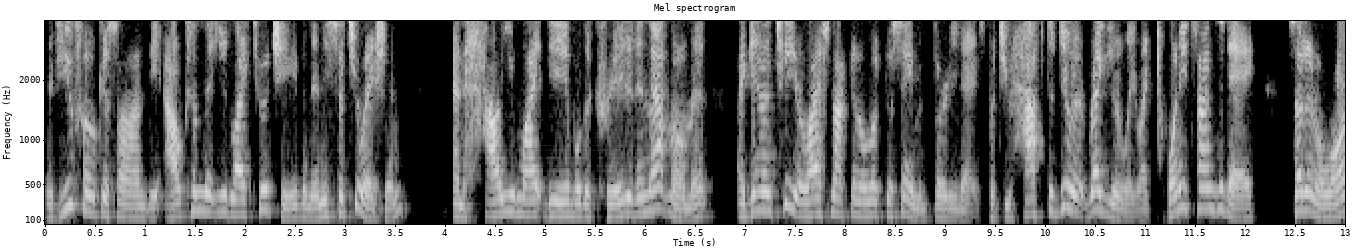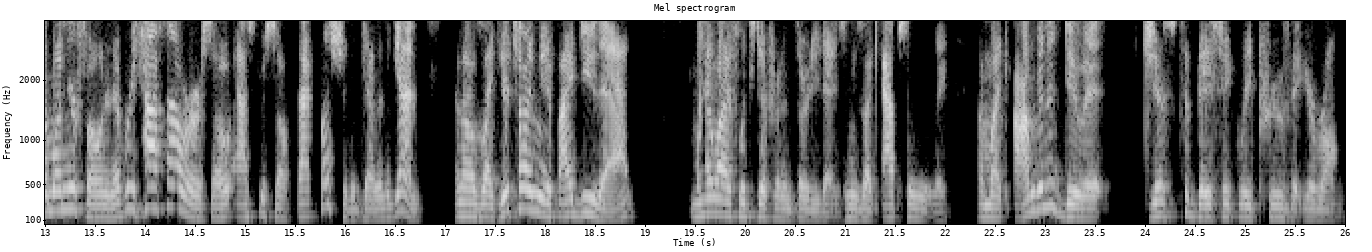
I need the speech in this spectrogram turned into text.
if you focus on the outcome that you'd like to achieve in any situation and how you might be able to create it in that moment, I guarantee your life's not going to look the same in 30 days. But you have to do it regularly, like 20 times a day. Set an alarm on your phone, and every half hour or so, ask yourself that question again and again. And I was like, You're telling me if I do that, my life looks different in 30 days. And he's like, absolutely. I'm like, I'm going to do it just to basically prove that you're wrong.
